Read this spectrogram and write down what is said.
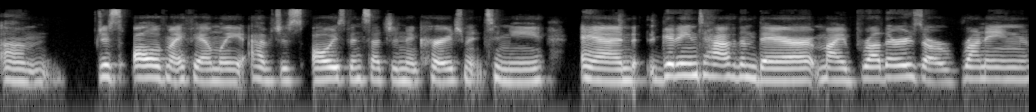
um just all of my family have just always been such an encouragement to me and getting to have them there. My brothers are running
